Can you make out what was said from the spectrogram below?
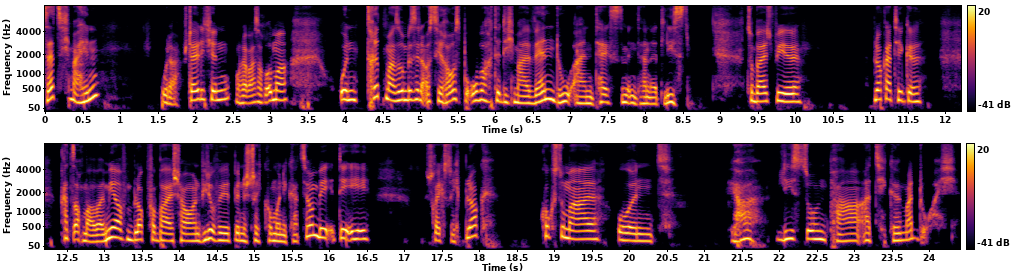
setz dich mal hin oder stell dich hin oder was auch immer und tritt mal so ein bisschen aus dir raus, beobachte dich mal, wenn du einen Text im Internet liest. Zum Beispiel Blogartikel. Kannst auch mal bei mir auf dem Blog vorbeischauen, wie du willst, kommunikation.de, Schrägstrich Blog. Guckst du mal und ja, liest so ein paar Artikel mal durch.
